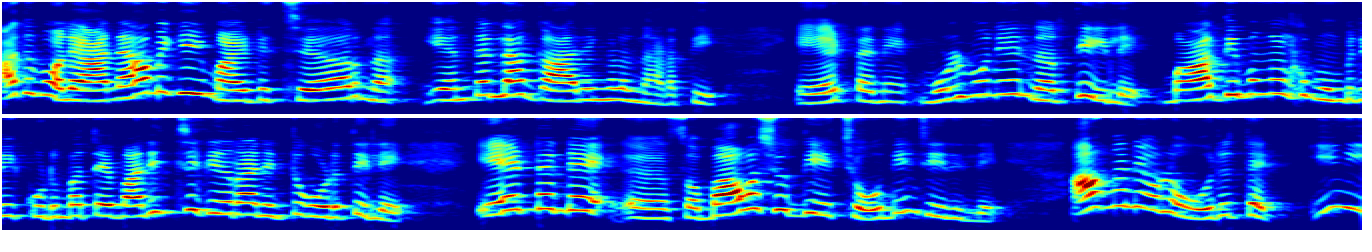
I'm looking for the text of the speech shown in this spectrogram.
അതുപോലെ അനാമികയുമായിട്ട് ചേർന്ന് എന്തെല്ലാം കാര്യങ്ങൾ നടത്തി? ഏട്ടനെ മുൾമുനയിൽ നിർത്തിയില്ലേ? മാധ്യമങ്ങൾക്ക് മുമ്പിൽ ഈ കുടുംബത്തെ വലിച്ചു കീറാൻ ഇട്ട് കൊടുത്തില്ലേ? ഏട്ടന്റെ സ്വഭാവശുദ്ധിയെ ചോദ്യം ചെയ്തില്ലേ? അങ്ങനെയുള്ള ഒരുത്തൻ ഇനി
